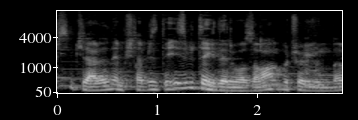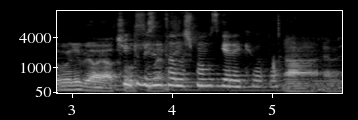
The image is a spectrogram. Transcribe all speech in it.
Bizimkiler de demişler biz de İzmit'e gidelim o zaman. Bu çocuğun da böyle bir hayatı Çünkü olsun bizim demiş. tanışmamız gerekiyordu. Ha evet.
